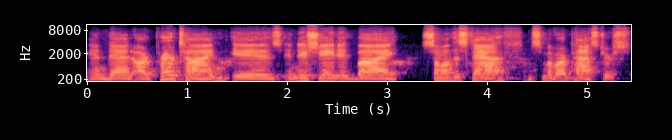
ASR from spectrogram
And then our prayer time is initiated by some of the staff and some of our pastors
